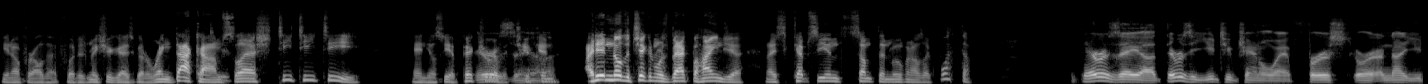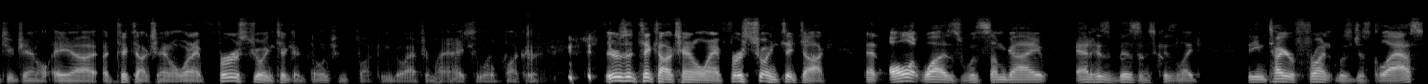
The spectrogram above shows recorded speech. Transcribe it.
You know for all that footage. Make sure you guys go to ring.com/slash ttt, and you'll see a picture of a a, chicken. uh, I didn't know the chicken was back behind you, and I kept seeing something moving. I was like, "What the?" There was a uh, there was a YouTube channel when I first, or not a YouTube channel, a uh, a TikTok channel when I first joined TikTok. Don't you fucking go after my eyes, you little fucker. There was a TikTok channel when I first joined TikTok that all it was was some guy at his business because like the entire front was just glass,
